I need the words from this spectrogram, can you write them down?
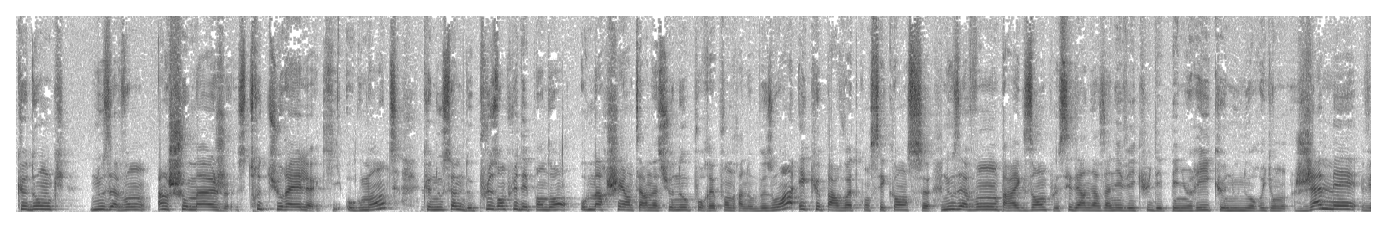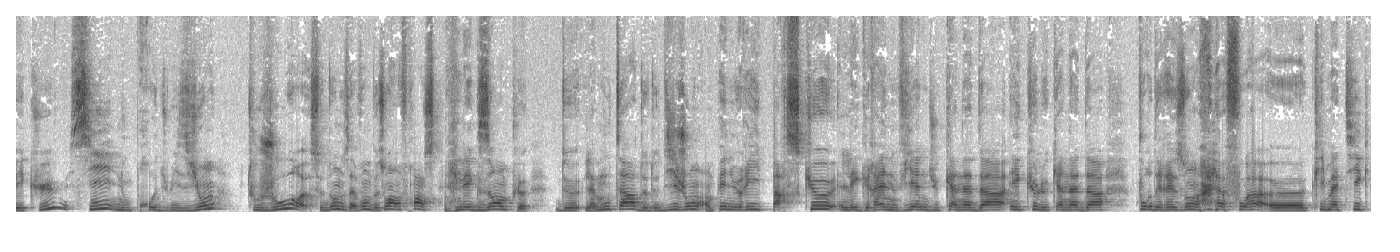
que donc nous avons un chômage structurel qui augmente, que nous sommes de plus en plus dépendants aux marchés internationaux pour répondre à nos besoins et que par voie de conséquence, nous avons par exemple ces dernières années vécu des pénuries que nous n'aurions jamais vécues si nous produisions toujours ce dont nous avons besoin en France. L'exemple de la moutarde de Dijon en pénurie parce que les graines viennent du Canada et que le Canada, pour des raisons à la fois euh, climatiques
